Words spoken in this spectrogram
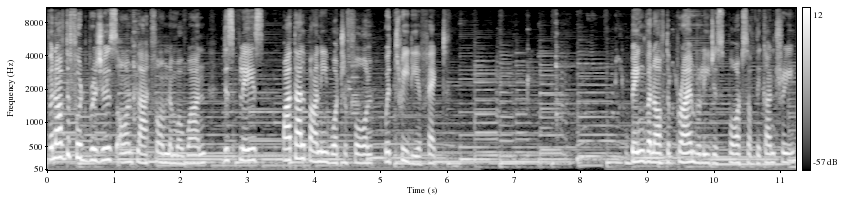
One of the footbridges on platform number 1 displays Patal Pani waterfall with 3D effect. Being one of the prime religious spots of the country,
